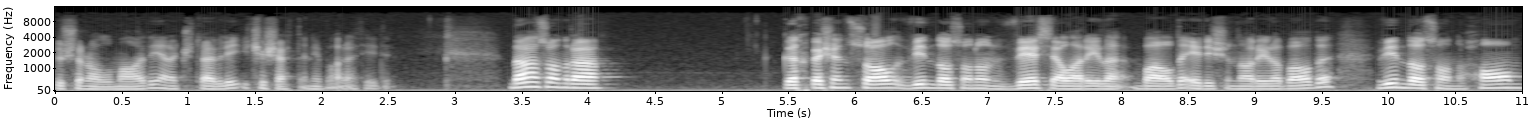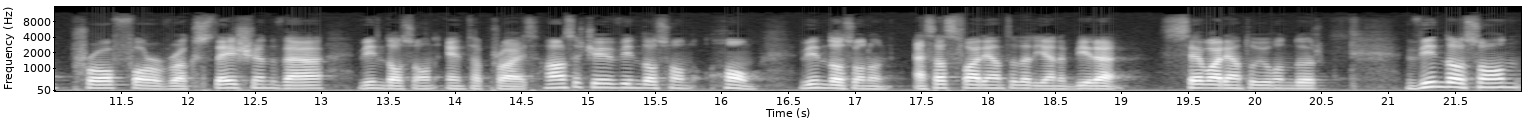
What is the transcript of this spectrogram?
düşülən olmalıdır. Yəni kütləvilik iki şərtdən ibarət idi. Daha sonra 45-ci sual Windows 10-un versiyaları ilə bağlıdır, editionları ilə bağlıdır. Windows 10 Home, Pro for Workstation və Windows 10 Enterprise. Hansı ki, Windows 10 Home Windows 10-un əsas variantıdır, yəni 1-ə C variantı uyğundur. Windows 10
